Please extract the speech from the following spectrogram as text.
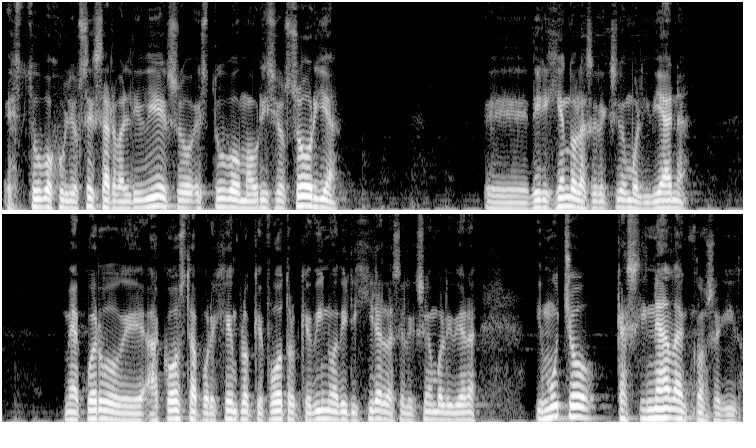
estuvo Julio César Valdivieso, estuvo Mauricio Soria. Eh, dirigiendo la selección boliviana. Me acuerdo de Acosta, por ejemplo, que fue otro que vino a dirigir a la selección boliviana y mucho, casi nada han conseguido.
